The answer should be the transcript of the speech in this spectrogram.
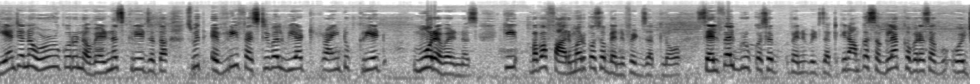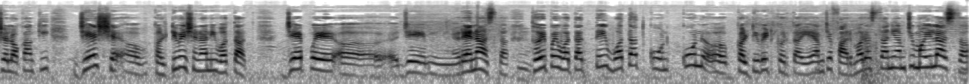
हें जेन्ना हळूहळू करून अवेरनस क्रिएट जाता. So with every festival we are trying to create more awareness की बाबा फार्मर कसो बेनिफीट जातलो सेल्फ हेल्प ग्रुप कसो बेनिफीट जातलो कित्याक आमकां सगळ्यांक खबर आसा गोंयच्या लोकांक की जे कल्टिवेशनांनी वतात जे पळय जे रेनां आसता थंय पळय वतात ते वतात कोण कोण कल्टिवेट करता हे? आमचे फार्मर आसता आनी आमची महिला आसता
